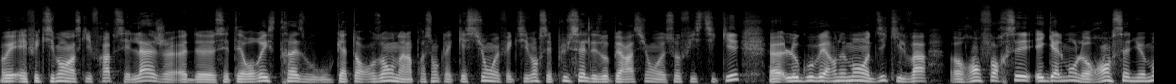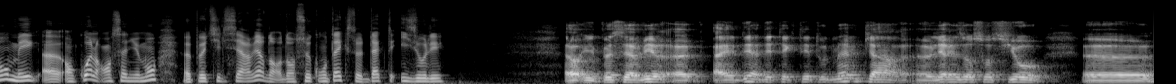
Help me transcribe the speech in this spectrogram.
Oui, effectivement, hein, ce qui frappe, c'est l'âge euh, de ces terroristes, 13 ou 14 ans. On a l'impression que la question, effectivement, c'est plus celle des opérations euh, sophistiquées. Euh, le gouvernement dit qu'il va renforcer également le renseignement, mais en quoi le renseignement peut-il servir dans, dans ce contexte d'actes isolés? Alors, il peut servir à aider à détecter tout de même, car les réseaux sociaux euh,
